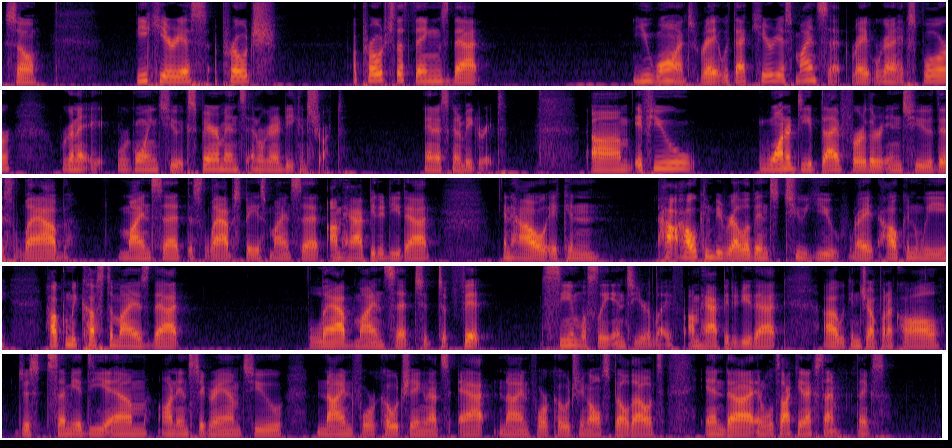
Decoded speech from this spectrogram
So, be curious, approach approach the things that you want, right? With that curious mindset, right? We're going to explore, we're going to we're going to experiment and we're going to deconstruct. And it's going to be great. Um, if you want to deep dive further into this lab mindset, this lab space mindset, I'm happy to do that and how it can how, how it can be relevant to you, right? How can we how can we customize that lab mindset to, to fit seamlessly into your life? I'm happy to do that. Uh, we can jump on a call. Just send me a DM on Instagram to 94coaching. That's at 94coaching, all spelled out. And uh, and we'll talk to you next time. Thanks.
